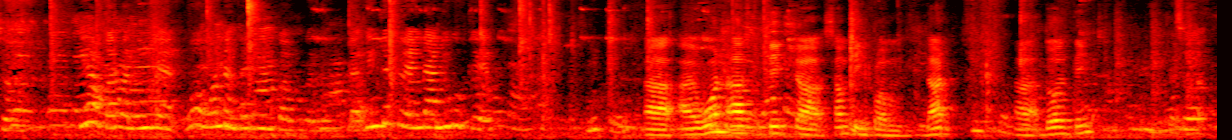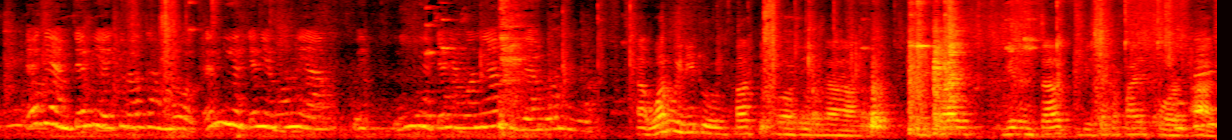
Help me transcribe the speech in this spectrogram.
So. Uh, I want us to take uh, something from that, uh, those things. So, ege am jen ye chura gambo. Emi ye jen ye ngoni ya. Emi ye jen ye ngoni ya kugambo ni. Uh, what we need to first think of is uh, the Christ give himself to be sacrificed for us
